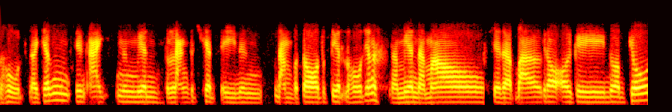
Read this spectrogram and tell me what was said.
រហូតដល់អញ្ចឹងយើងអាចនឹងមានកម្លាំងទឹកចិត្តអីនឹងដាំបន្តទៅទៀតរហូតអញ្ចឹងតែមានតែមកចេះតែបើក្រឲ្យគេនាំចូល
